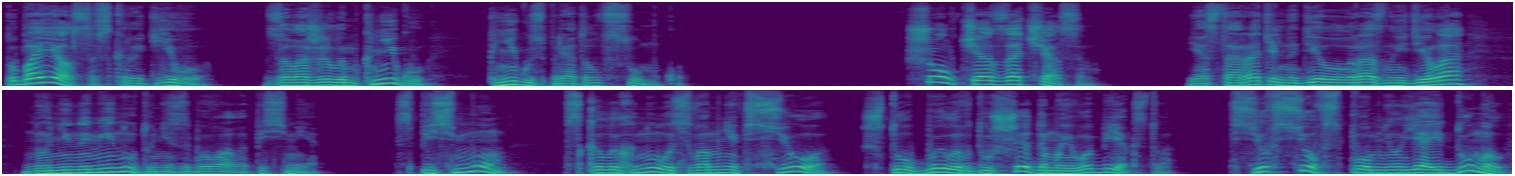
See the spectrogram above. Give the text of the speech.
побоялся вскрыть его, заложил им книгу, книгу спрятал в сумку. Шел час за часом. Я старательно делал разные дела, но ни на минуту не забывал о письме. С письмом всколыхнулось во мне все, что было в душе до моего бегства. Все-все вспомнил я и думал,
